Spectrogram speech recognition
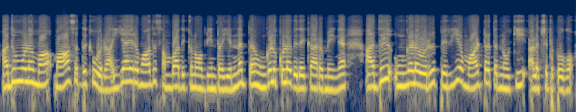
அது மூலமா மாசத்துக்கு ஒரு ஐயாயிரமாவது சம்பாதிக்கணும் அப்படின்ற எண்ணத்தை உங்களுக்குள்ள விதைக்க ஆரம்பிங்க. அது உங்களை ஒரு பெரிய மாற்றத்தை நோக்கி அழைச்சிட்டு போகும்.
